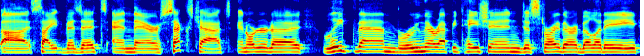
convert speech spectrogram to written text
uh, site visits and their sex chats in order to leak them, ruin their reputation, destroy their ability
